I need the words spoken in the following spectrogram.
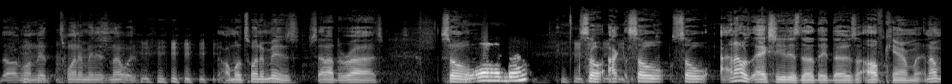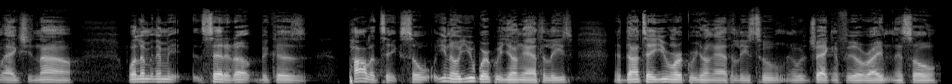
doggone that 20 minutes now. With almost 20 minutes. Shout out to Raj. So Yeah, bro. so I so so and I was asking you this the other day, Doug, off camera, and I'm asking you now. Well, let me let me set it up because politics. So you know, you work with young athletes. Dante, you work with young athletes too, and with track and field, right? And so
